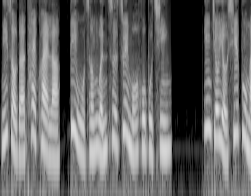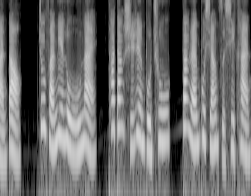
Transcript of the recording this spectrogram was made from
你走得太快了，第五层文字最模糊不清。英九有些不满道。周凡面露无奈，他当时认不出，当然不想仔细看。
